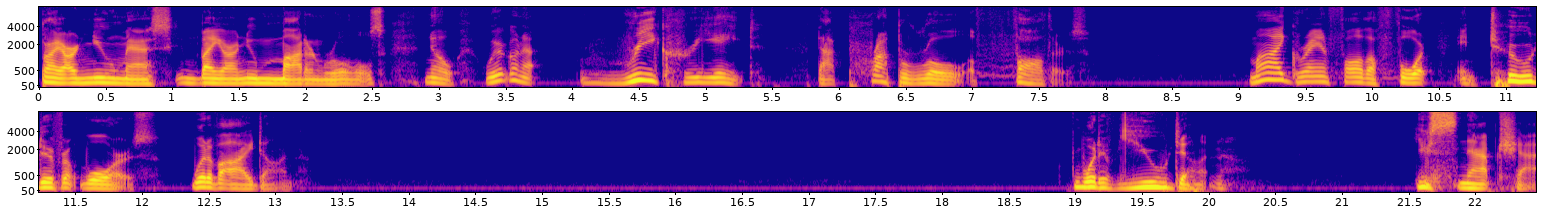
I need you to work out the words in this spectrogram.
by our new mask, by our new modern roles. No, we're going to recreate that proper role of fathers. My grandfather fought in two different wars. What have I done? What have you done? You Snapchat,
